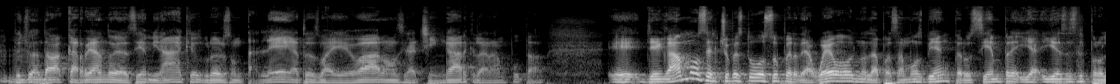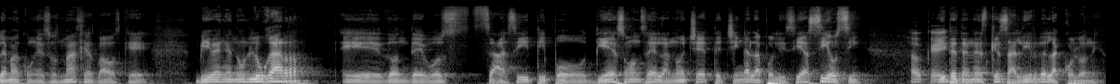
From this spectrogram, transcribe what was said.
Entonces yo andaba carreando y decía, mira, que los brothers son talega, los va a llevar, vamos a ir a chingar, que la gran puta. Eh, llegamos, el chupe estuvo súper de a huevo, nos la pasamos bien, pero siempre, y, y ese es el problema con esos magias, vamos, que viven en un lugar eh, donde vos así tipo 10, 11 de la noche te chinga la policía, sí o sí. Ok. Y te tenés que salir de la colonia,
